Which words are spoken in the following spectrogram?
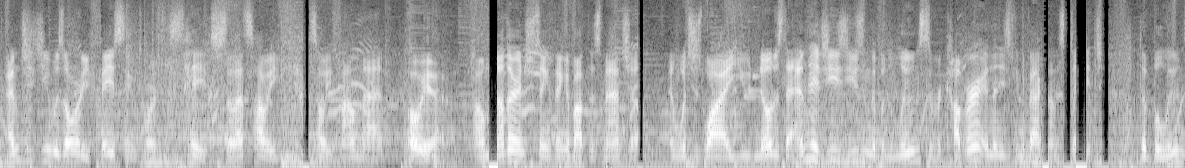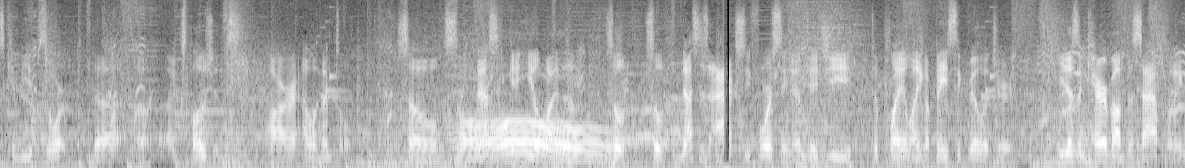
MJG was already facing towards the stage, so that's how he that's how he found that. Oh yeah. Um, another interesting thing about this matchup, and which is why you notice that MJG is using the balloons to recover, and then he's getting back on stage. The balloons can be absorbed. The uh, explosions are elemental, so so Ness can get healed by them. Oh. So so Ness is actually forcing MJG to play like a basic villager. He doesn't care about the sapling.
